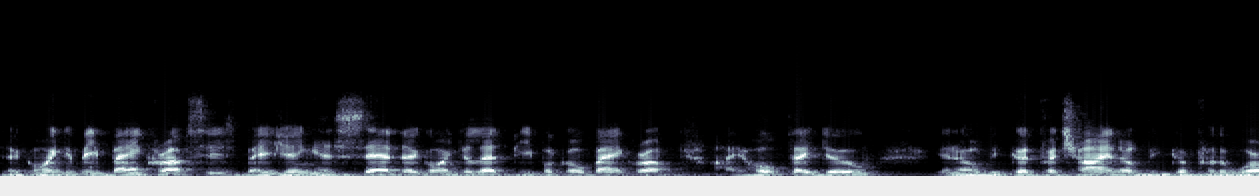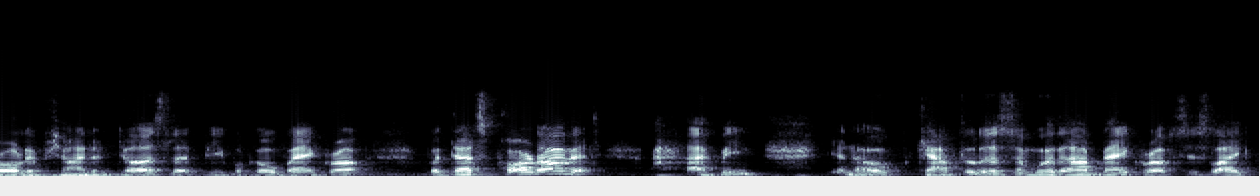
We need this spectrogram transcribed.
there going to be bankruptcies. Beijing has said they're going to let people go bankrupt. I hope they do. You know, it'll be good for China. It'll be good for the world if China does let people go bankrupt. But that's part of it. I mean, you know, capitalism without bankruptcy is like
